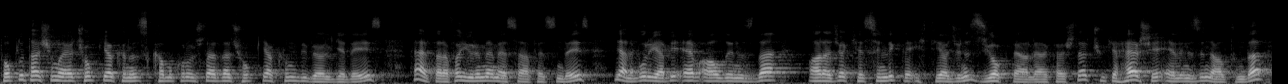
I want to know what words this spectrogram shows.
Toplu taşımaya çok yakınız. Kamu kuruluşlarına çok yakın bir bölgedeyiz. Her tarafa yürüme mesafesindeyiz. Yani buraya bir ev aldığınızda araca kesinlikle ihtiyacınız yok değerli arkadaşlar. Çünkü her şey elinizin altında.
